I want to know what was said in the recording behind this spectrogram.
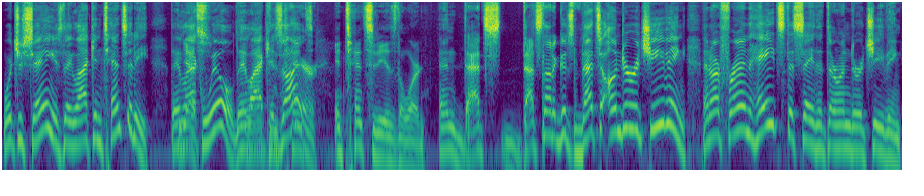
What you're saying is they lack intensity. They Yes. lack will. They lack, intense- desire. intensity is the word. And that's that's not a good. That's underachieving. And our friend hates to say that they're underachieving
